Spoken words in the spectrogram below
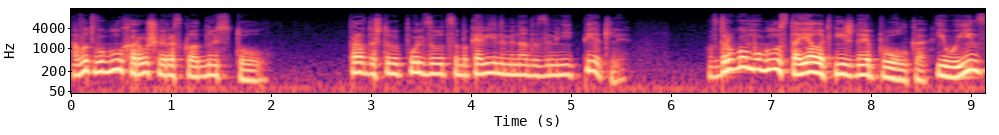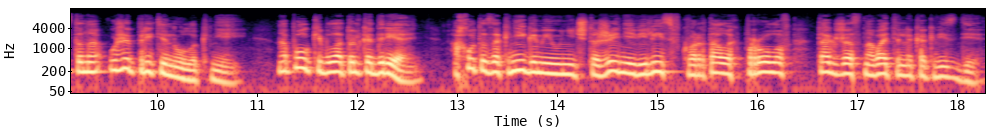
А вот в углу хороший раскладной стол. Правда, чтобы пользоваться боковинами, надо заменить петли. В другом углу стояла книжная полка, и Уинстона уже притянуло к ней. На полке была только дрянь. Охота за книгами и уничтожение велись в кварталах пролов так же основательно, как везде.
